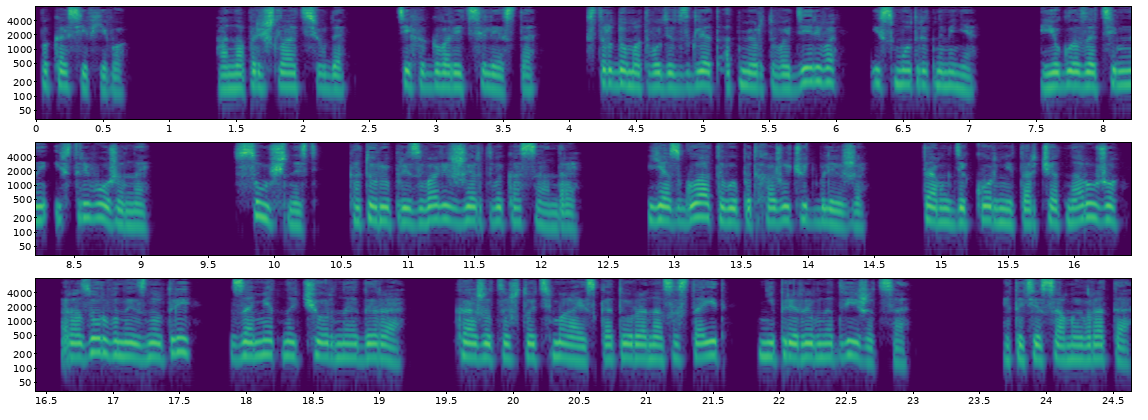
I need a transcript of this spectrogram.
покосив его. «Она пришла отсюда», — тихо говорит Селеста, с трудом отводит взгляд от мертвого дерева и смотрит на меня. Ее глаза темны и встревожены сущность, которую призвали жертвы Кассандры. Я сглатываю, подхожу чуть ближе. Там, где корни торчат наружу, разорвана изнутри, заметна черная дыра. Кажется, что тьма, из которой она состоит, непрерывно движется. Это те самые врата.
